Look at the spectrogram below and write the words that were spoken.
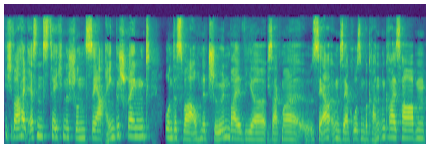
ich war halt essenstechnisch schon sehr eingeschränkt und es war auch nicht schön, weil wir, ich sag mal, sehr, einen sehr großen Bekanntenkreis haben.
